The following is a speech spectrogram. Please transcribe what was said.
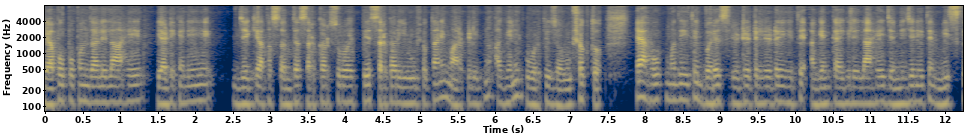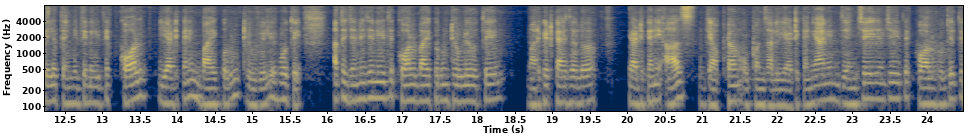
गॅपअप ओपन झालेलं आहे. या ठिकाणी जे की आता सध्या सरकार सुरू आहे ते सरकार येऊ शकतं आणि मार्केट इथनं अगेन वरती जाऊ शकतं. ह्या होपमध्ये इथे बरेच रिटेड रिलेटेड इथे अगेन काय केलेलं आहे ज्यांनी ज्यांनी इथे मिस केलं त्यांनी त्यांनी इथे कॉल या ठिकाणी बाय करून ठेवलेले होते. आता ज्यांनी ज्यांनी इथे कॉल बाय करून ठेवले होते मार्केट काय झालं? या ठिकाणी आज गॅपडाऊन ओपन झाली या ठिकाणी आणि ज्यांचे ज्यांचे इथे कॉल होते ते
